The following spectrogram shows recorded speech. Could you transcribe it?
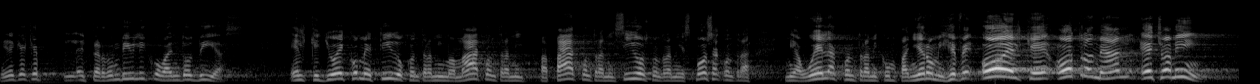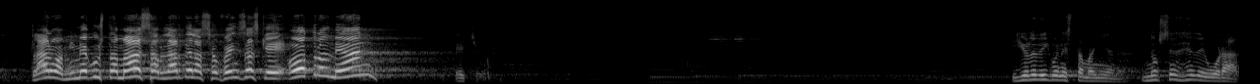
Mire que, el perdón bíblico va en dos días. El que yo he cometido contra mi mamá, contra mi papá, contra mis hijos, contra mi esposa, contra mi abuela, contra mi compañero, mi jefe, o el que otros me han hecho a mí. Claro, a mí me gusta más hablar de las ofensas que otros me han hecho. Y yo le digo en esta mañana, no se deje devorar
